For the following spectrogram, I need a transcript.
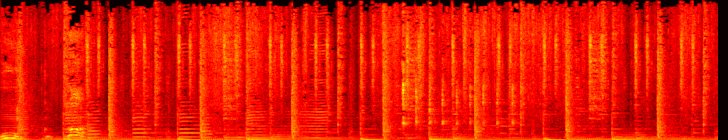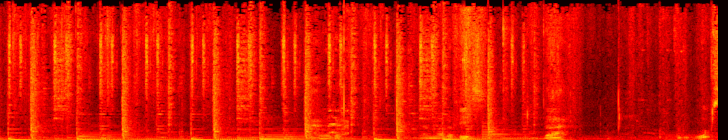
Oh, ganda! Kapits. Da. Oops.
